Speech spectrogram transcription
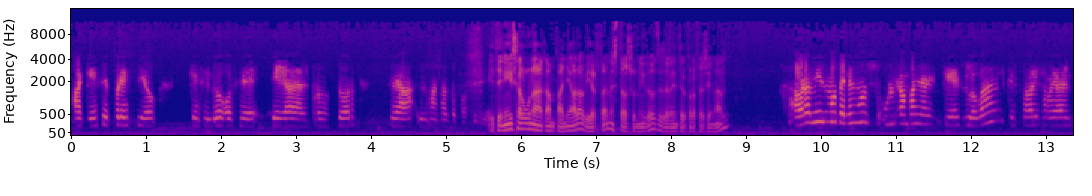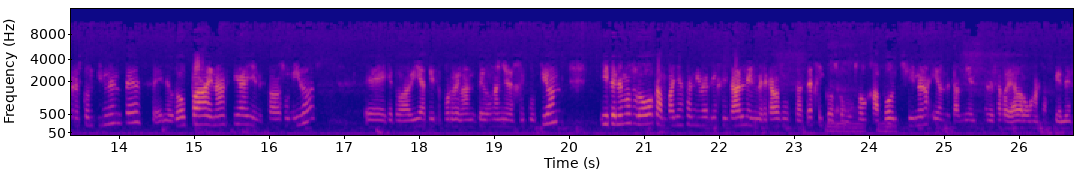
a que ese precio que si luego se llega al productor sea lo más alto posible. ¿Y tenéis alguna campaña ahora abierta en Estados Unidos desde la interprofesional? Ahora mismo tenemos una campaña que es global, que está desarrollada en tres continentes, en Europa, en Asia y en Estados Unidos, eh, que todavía tiene por delante un año de ejecución. Y tenemos luego campañas a nivel digital en mercados estratégicos como son Japón, China y donde también se han desarrollado algunas acciones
